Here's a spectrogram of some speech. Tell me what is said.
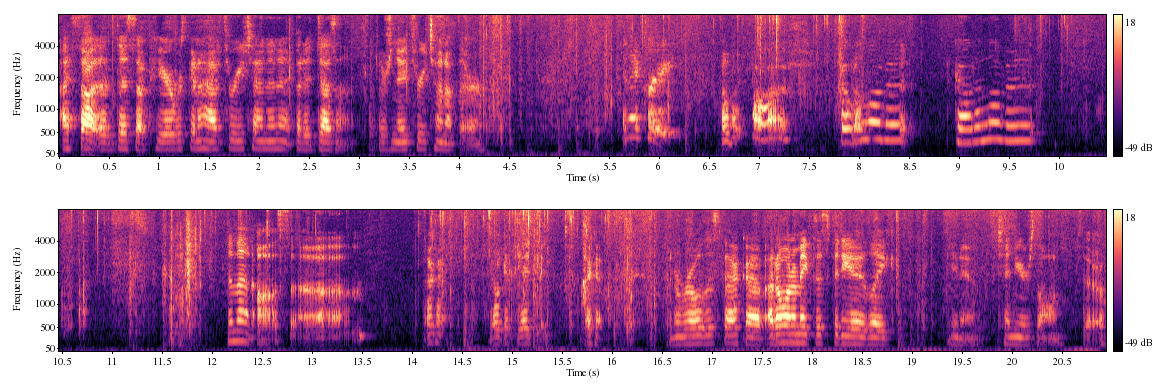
I thought that this up here was going to have 310 in it, but it doesn't. There's no 310 up there. Isn't that great? Oh my gosh. Gotta love it. Gotta love it. Isn't that awesome? Okay, y'all get the idea. Okay, gonna roll this back up. I don't want to make this video like, you know, 10 years long, so.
